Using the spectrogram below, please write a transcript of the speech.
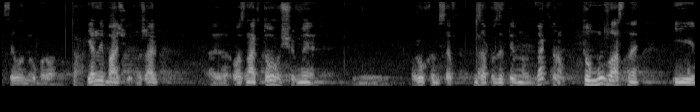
силами оборони. Так. Я не бачу, на жаль, е, ознак того, що ми рухаємося в- за позитивним вектором. Тому, власне, і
